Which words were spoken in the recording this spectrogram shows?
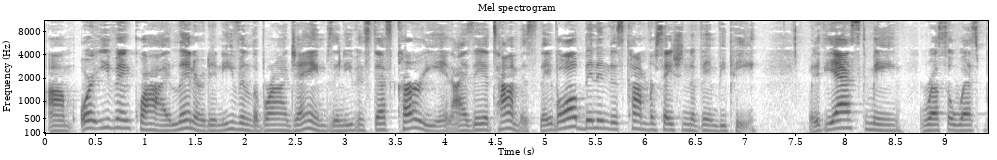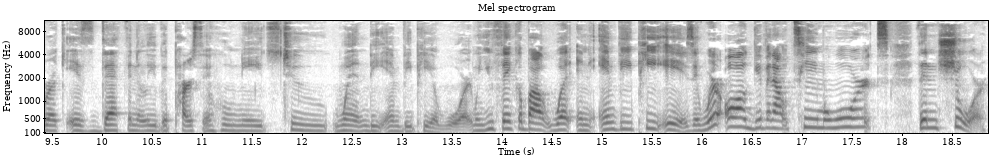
um, or even Kawhi Leonard, and even LeBron James, and even Steph Curry and Isaiah Thomas, they've all been in this conversation of MVP. But if you ask me, Russell Westbrook is definitely the person who needs to win the MVP award. When you think about what an MVP is, if we're all giving out team awards, then sure,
